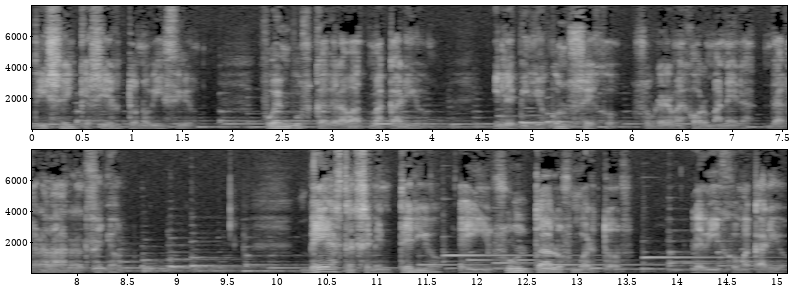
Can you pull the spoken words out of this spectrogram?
Dicen que cierto novicio fue en busca del abad Macario y le pidió consejo sobre la mejor manera de agradar al Señor. Ve hasta el cementerio e insulta a los muertos, le dijo Macario.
